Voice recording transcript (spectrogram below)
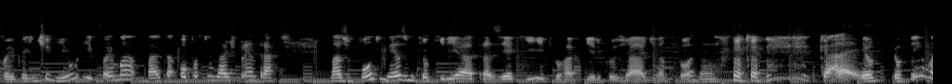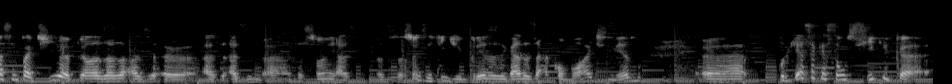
Foi o que a gente viu e foi uma baita oportunidade para entrar. Mas o ponto mesmo que eu queria trazer aqui, que o Rafíricos já adiantou, né? Cara, eu, eu tenho uma simpatia pelas as, as, as, as ações, as, as ações, enfim, de empresas ligadas a commodities mesmo, Uh, porque essa questão cíclica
